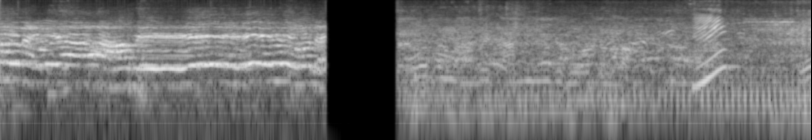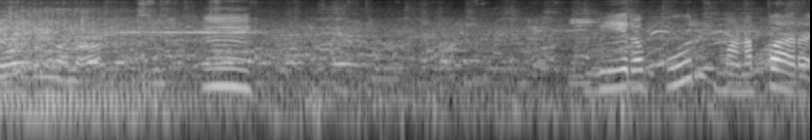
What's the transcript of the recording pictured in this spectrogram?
குறையாமே அங்கோ வீரப்பூர் மணப்பாறை.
